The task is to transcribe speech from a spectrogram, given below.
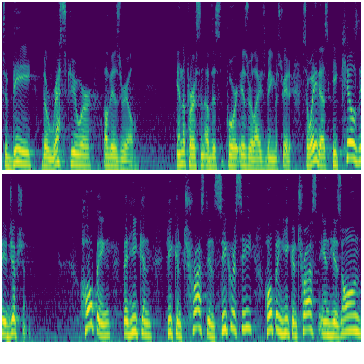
to be the rescuer of Israel in the person of this poor Israelite who's being mistreated. So what he does, he kills the Egyptian, hoping that he can, he can trust in secrecy, hoping he can trust in his own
